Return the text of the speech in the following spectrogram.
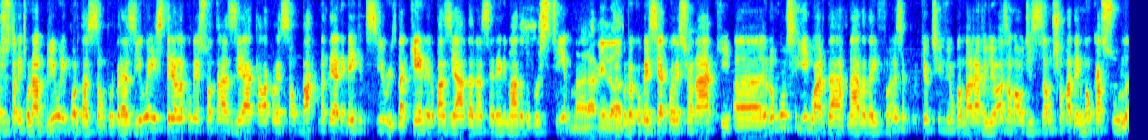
justamente quando abriu a importação para o Brasil e a Estrela começou a trazer aquela coleção Batman The Animated Series da Kenner, baseada na série animada do Bruce Timm. Foi Maravilhoso. quando eu comecei a colecionar aqui. Ah, eu não consegui guardar nada da infância porque eu tive uma maravilhosa maldição chamada Irmão Caçula.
